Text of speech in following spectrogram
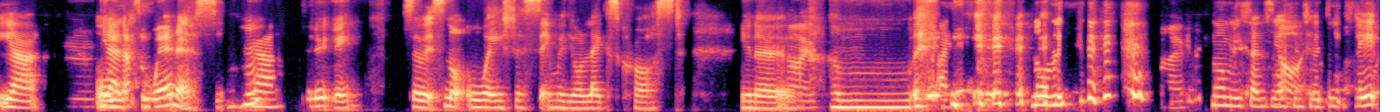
Yeah. Mm. Yeah, that's awareness. Mm-hmm. Yeah, absolutely. So it's not always just sitting with your legs crossed, you know. No. Um... normally, no. normally sends me off into a deep sleep.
